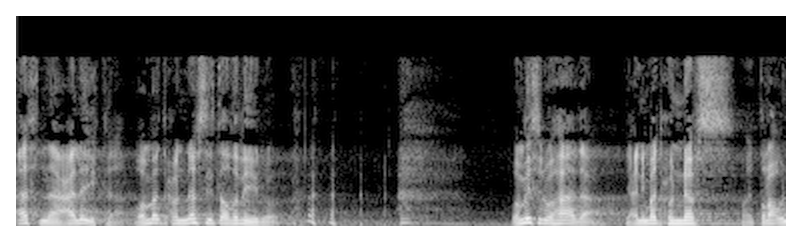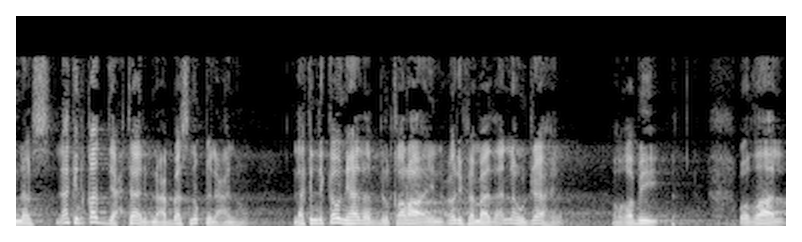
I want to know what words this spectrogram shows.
أثنى عليك ومدح النفس تضليل. ومثل هذا يعني مدح النفس وإطراء النفس لكن قد يحتاج ابن عباس نقل عنه. لكن لكون هذا بالقرائن عرف ماذا؟ أنه جاهل وغبي وضال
